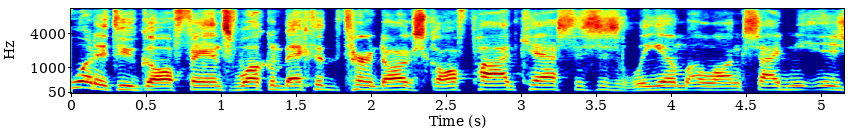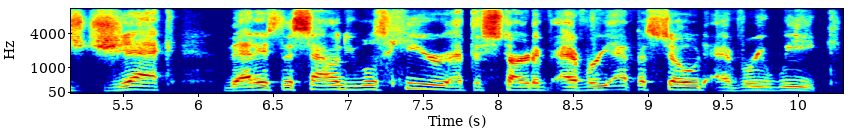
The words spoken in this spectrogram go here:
What it do, golf fans? Welcome back to the Turn Dogs Golf Podcast. This is Liam. Alongside me is Jack. That is the sound you will hear at the start of every episode every week.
